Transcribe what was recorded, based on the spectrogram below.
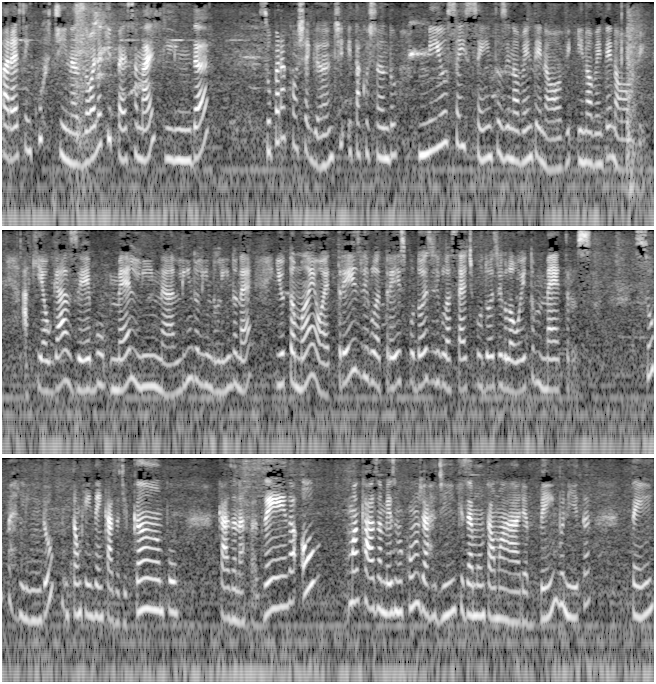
Parecem cortinas, olha que peça mais linda, super aconchegante e tá custando R$ 1.699,99. Aqui é o gazebo Melina, lindo, lindo, lindo, né? E o tamanho ó, é 3,3 por 2,7 por 2,8 metros. Super lindo. Então quem tem casa de campo, casa na fazenda ou uma casa mesmo com jardim, quiser montar uma área bem bonita, tem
